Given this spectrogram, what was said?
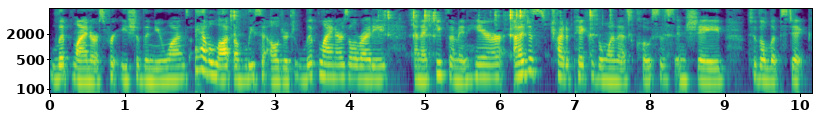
lip liners for each of the new ones. I have a lot of Lisa Eldridge lip liners already and I keep them in here. I just try to pick the one that's closest in shade to the lipstick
